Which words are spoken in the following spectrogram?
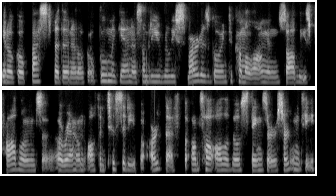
it'll go bust, but then it'll go boom again, and somebody really smart is going to come along and solve these problems uh, around authenticity, but art theft. But until all of those things are a certainty,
